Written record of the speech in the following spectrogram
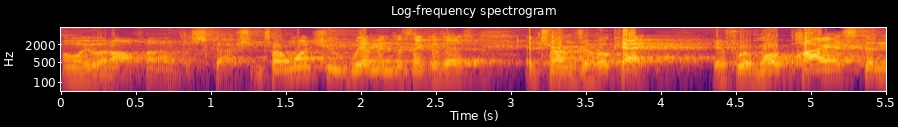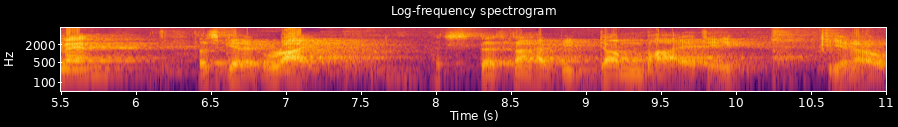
And we went off on a discussion. So I want you women to think of this in terms of okay, if we're more pious than men, let's get it right. Let's, let's not have it be dumb piety, you know,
